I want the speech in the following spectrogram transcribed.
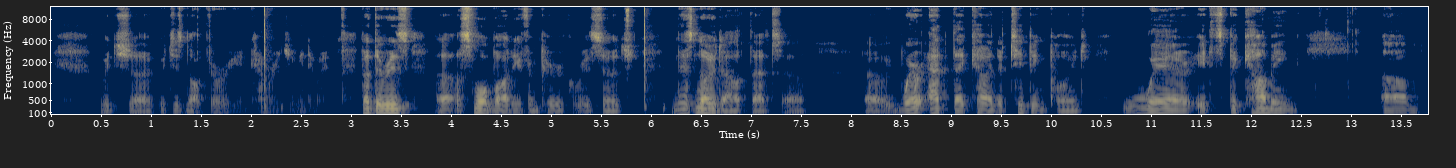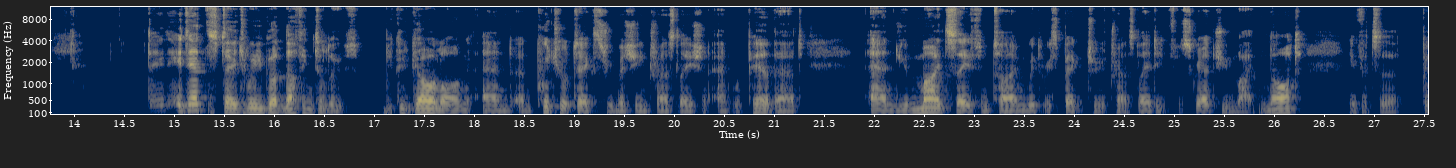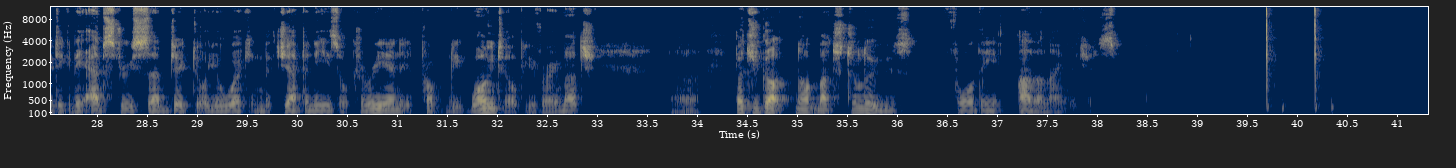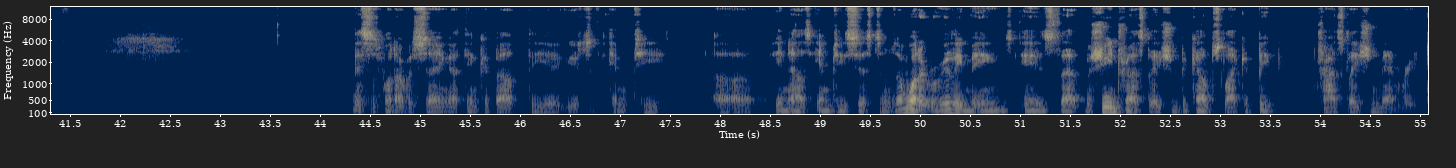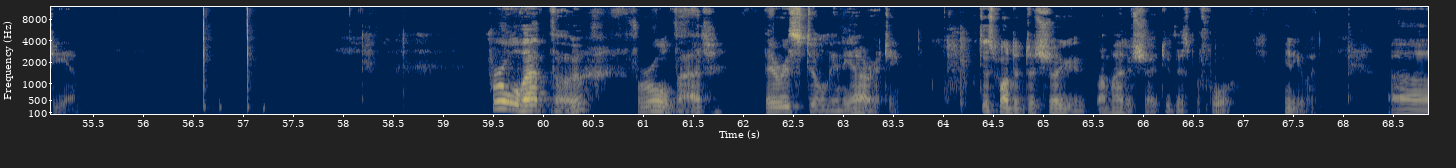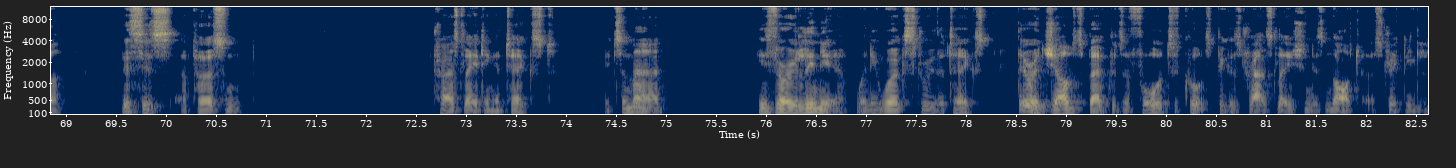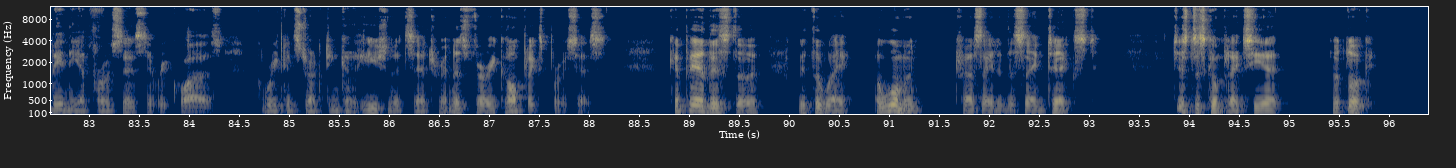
which uh, which is not very encouraging anyway. But there is uh, a small body of empirical research, and there's no doubt that uh, uh we're at that kind of tipping point where it's becoming. Um, it's at the stage where you've got nothing to lose. You could go along and, and put your text through machine translation and repair that, and you might save some time with respect to translating from scratch. You might not. If it's a particularly abstruse subject or you're working with Japanese or Korean, it probably won't help you very much. Uh, but you've got not much to lose for the other languages. This is what I was saying, I think, about the uh, use of MT uh, in-house MT systems. And what it really means is that machine translation becomes like a big translation memory, TM. For all that, though, for all that, there is still linearity. Just wanted to show you, I might have showed you this before. Anyway, uh, this is a person translating a text. It's a man. He's very linear when he works through the text. There are jumps backwards and forwards, of course, because translation is not a strictly linear process. It requires reconstructing cohesion, etc., and it's a very complex process. Compare this, though, with the way a woman translated the same text. Just as complex here, but look,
